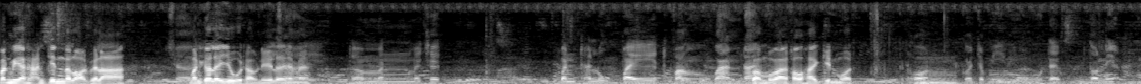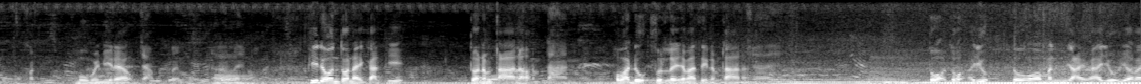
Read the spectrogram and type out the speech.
มันมีอาหารกินตลอดเวลา ใช่ มันก็เลยอยู่แถวนี้เลยใช่ไหมแต่มันไม่ไม่ใช่บรรทะลุไปฝั่งหมู่บ้านได้ฝั่งหมู่บ้านเขาให้กินหมด แต่ก่อนอืม ก็จะมีหมูแต่ตอนเนี้ยหมูเขาหมูไม่มีแล้ว จับไปหมดอ๋อ เลยพี่โดนตัวไหนกัดพี่ ตัวน้ำตาลเหรอน้ำตาลครับผมเพราะว่าดุสุดเลยใช่ไหมสีน้ำตาลอะใช่ อืมตัวตัวอายุตัวมันใหญ่ไหมอายุเยอะไหม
